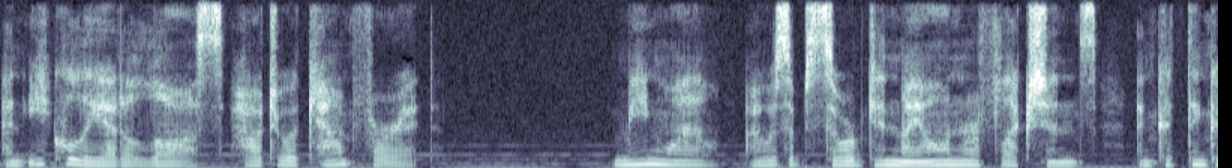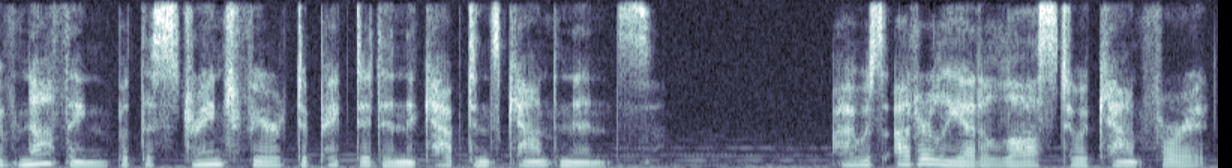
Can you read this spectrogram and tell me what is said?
and equally at a loss how to account for it. Meanwhile, I was absorbed in my own reflections and could think of nothing but the strange fear depicted in the captain's countenance. I was utterly at a loss to account for it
